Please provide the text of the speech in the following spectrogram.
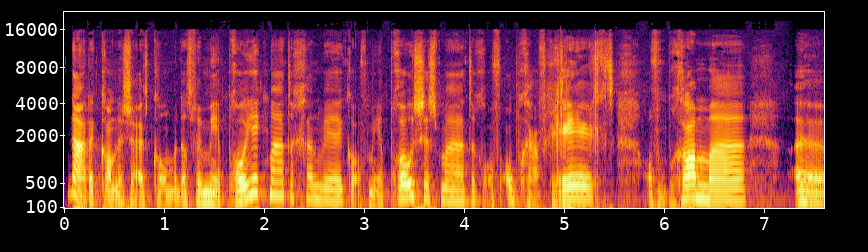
nou, dat kan dus uitkomen dat we meer projectmatig gaan werken, of meer procesmatig, of opgavegericht, of een programma. Uh,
